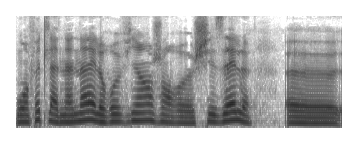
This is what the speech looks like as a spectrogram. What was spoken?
où en fait la nana, elle revient genre euh, chez elle euh,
